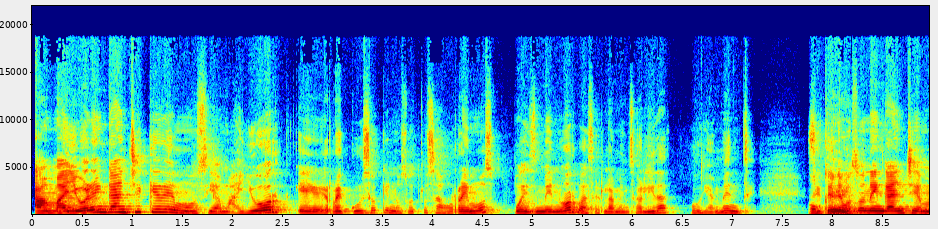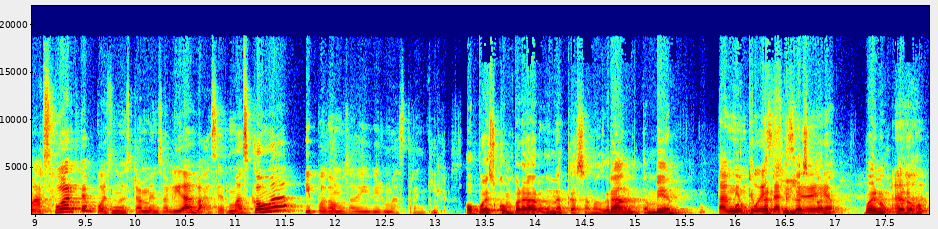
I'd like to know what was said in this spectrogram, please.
A mayor enganche que demos y a mayor eh, recurso que nosotros ahorremos, pues menor va a ser la mensualidad, obviamente. Si tenemos un enganche más fuerte, pues nuestra mensualidad va a ser más cómoda y pues vamos a vivir más tranquilos. O puedes comprar una casa más grande también. También porque puedes perfilas acceder. para. Bueno, pero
